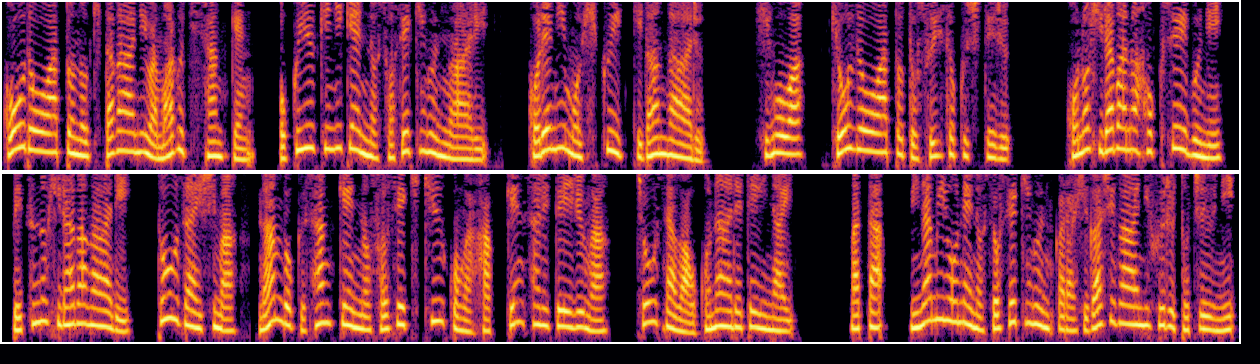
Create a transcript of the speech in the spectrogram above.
行動跡の北側には間口三県、奥行き二県の礎石群があり、これにも低い木段がある。肥後は、共造跡と推測してる。この平場の北西部に別の平場があり、東西島、南北三県の礎石9個が発見されているが、調査は行われていない。また、南尾根の礎石群から東側に降る途中に、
